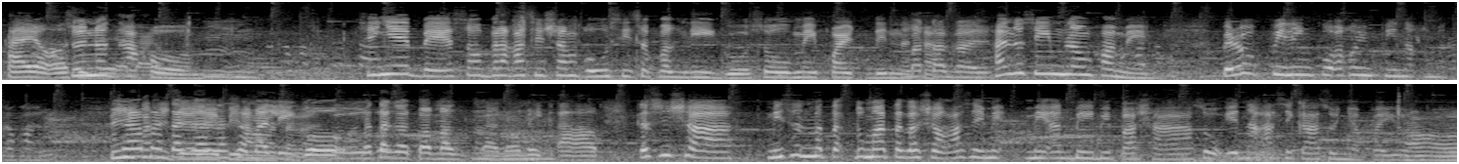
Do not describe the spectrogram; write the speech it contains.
Tayo, oh, Sunod ako. Mm-mm. Si Niebe, sobra kasi siyang OC sa pagligo. So, may part din na siya. Matagal. Halos same lang kami. Pero feeling ko ako yung pinakamatagal. Siya matagal na siya pinakamatagal. maligo. Oo, Matagal pa mag, Mm. ano, make up. Kasi siya, minsan mata- tumatagal siya kasi may, may baby pa siya. So, inaasikaso niya pa yun. Oo.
